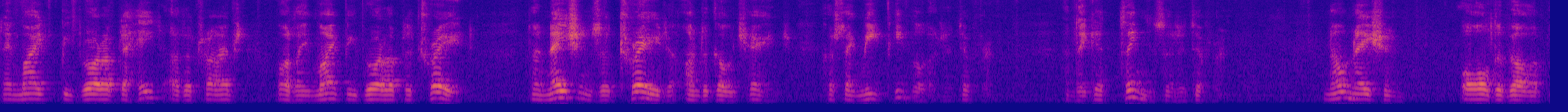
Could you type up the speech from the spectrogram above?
they might be brought up to hate other tribes, or they might be brought up to trade. The nations that trade undergo change because they meet people that are different, and they get things that are different. No nation all developed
